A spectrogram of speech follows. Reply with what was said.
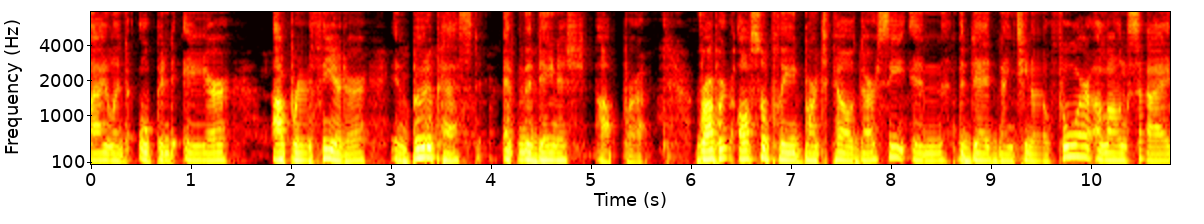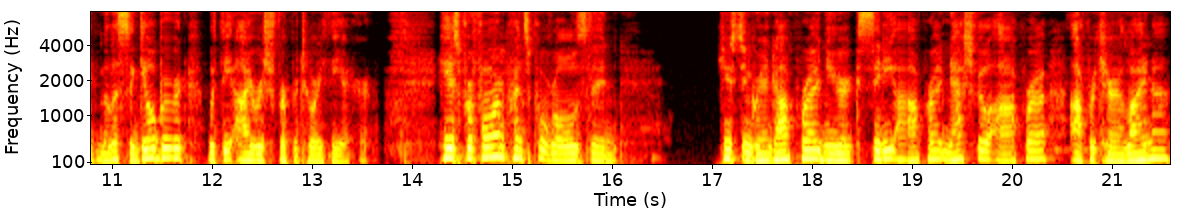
Island Open Air Opera Theater in Budapest, and the Danish Opera. Robert also played Bartell D'Arcy in The Dead 1904 alongside Melissa Gilbert with the Irish Repertory Theatre. He has performed principal roles in Houston Grand Opera, New York City Opera, Nashville Opera, Opera Carolina,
